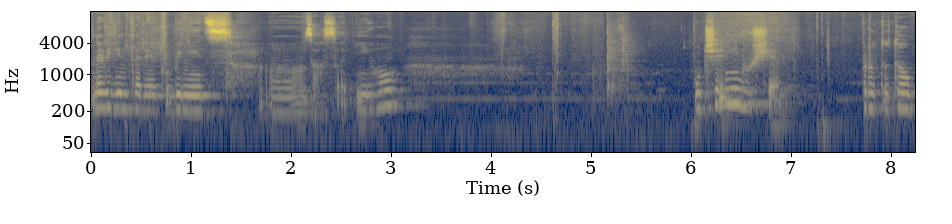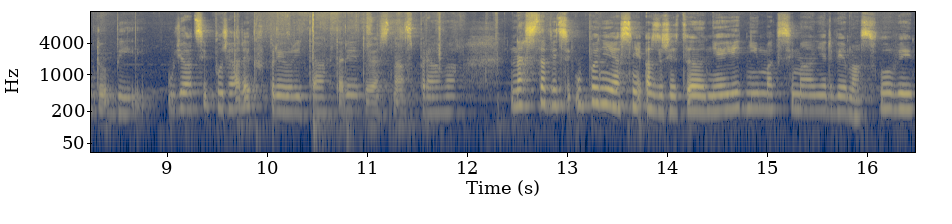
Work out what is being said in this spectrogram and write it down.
Nevidím tady jakoby nic uh, zásadního. Učení duše pro toto období, udělat si pořádek v prioritách, tady je to jasná zpráva, nastavit si úplně jasně a zřetelně jedním, maximálně dvěma slovy,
